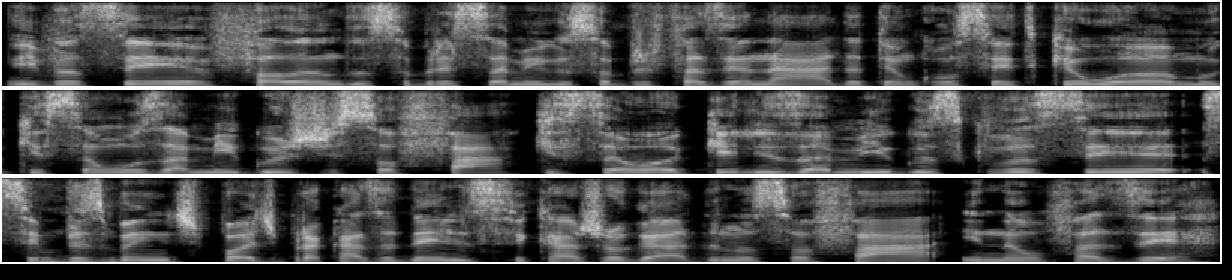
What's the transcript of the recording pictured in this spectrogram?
E você falando sobre esses amigos, sobre fazer nada, tem um conceito que eu amo, que são os amigos de sofá, que são aqueles amigos que você simplesmente pode ir para casa deles, ficar jogado no sofá e não fazer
